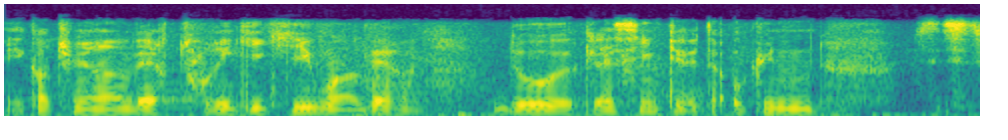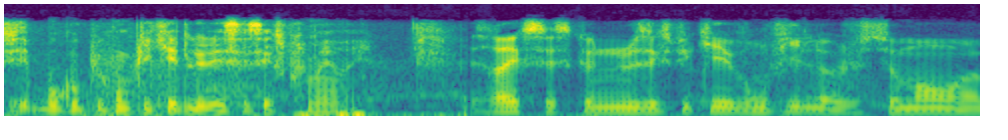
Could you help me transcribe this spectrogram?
Et quand tu as un verre tout rikiki ou un verre d'eau euh, classique, t'as aucune, c'est beaucoup plus compliqué de le laisser s'exprimer. C'est vrai que c'est ce que nous expliquait Vonville justement euh,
